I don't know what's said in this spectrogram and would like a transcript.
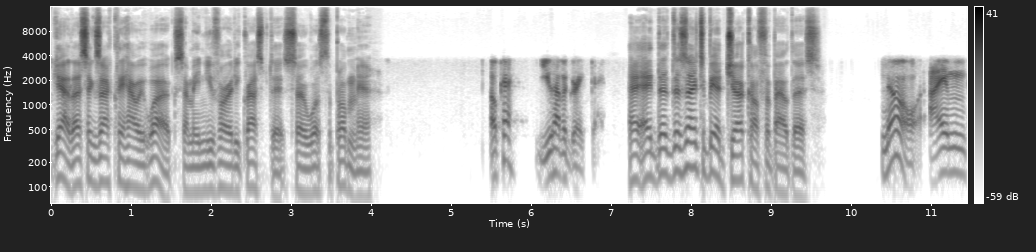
yeah, that's exactly how it works. I mean, you've already grasped it, so what's the problem here? Okay. You have a great day. Hey, hey, there doesn't need to be a jerk off about this. No, I'm.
